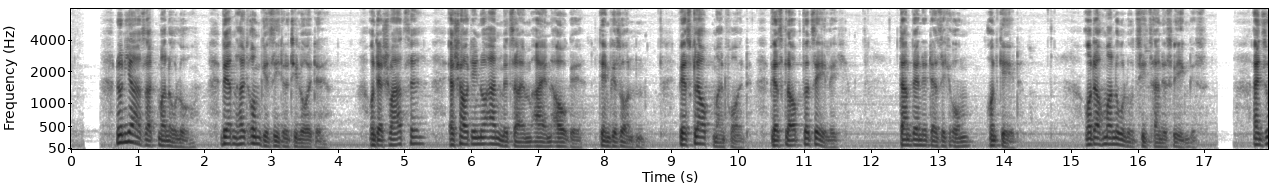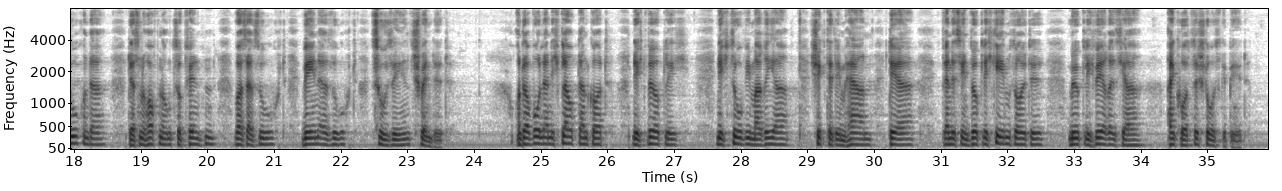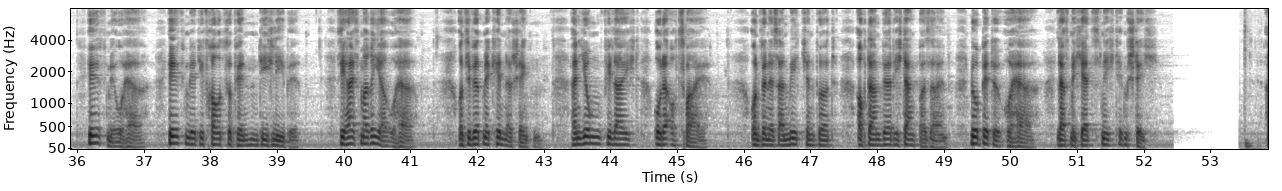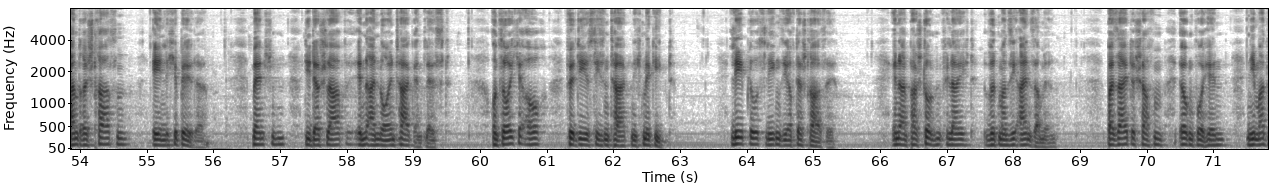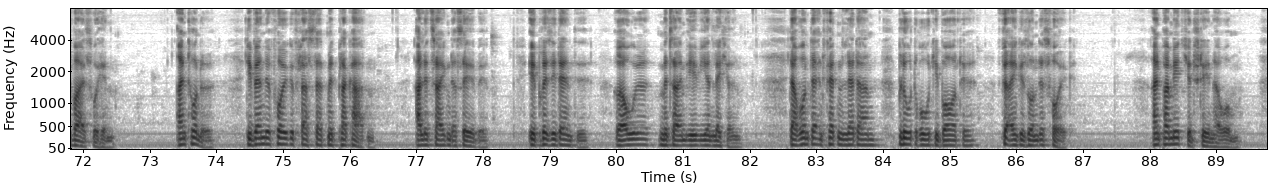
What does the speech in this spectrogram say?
Nun ja, sagt Manolo, werden halt umgesiedelt, die Leute. Und der Schwarze, er schaut ihn nur an mit seinem einen Auge, dem Gesunden. Wer's glaubt, mein Freund, wer's glaubt, wird selig. Dann wendet er sich um und geht. Und auch Manolo zieht seines Weges. Ein Suchender, dessen Hoffnung zu finden, was er sucht, wen er sucht, zusehends schwindet. Und obwohl er nicht glaubt an Gott, nicht wirklich, nicht so wie Maria, schickt er dem Herrn, der, wenn es ihn wirklich geben sollte, möglich wäre es ja, ein kurzes Stoßgebet. Hilf mir, o oh Herr, hilf mir, die Frau zu finden, die ich liebe. Sie heißt Maria, o oh Herr, und sie wird mir Kinder schenken. Ein Jungen vielleicht oder auch zwei. Und wenn es ein Mädchen wird, auch dann werde ich dankbar sein. Nur bitte, o oh Herr, lass mich jetzt nicht im Stich. Andere Straßen, ähnliche Bilder. Menschen, die der Schlaf in einen neuen Tag entlässt. Und solche auch, für die es diesen Tag nicht mehr gibt. Leblos liegen sie auf der Straße. In ein paar Stunden vielleicht wird man sie einsammeln. Beiseite schaffen, irgendwohin, Niemand weiß wohin. Ein Tunnel, die Wände vollgepflastert mit Plakaten. Alle zeigen dasselbe. Ihr Präsidente, Raoul mit seinem ewigen Lächeln. Darunter in fetten Lettern blutrot die Worte für ein gesundes Volk. Ein paar Mädchen stehen herum,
